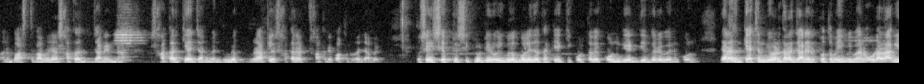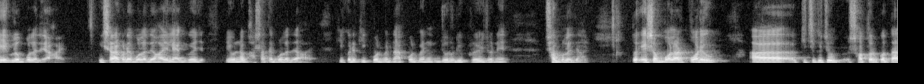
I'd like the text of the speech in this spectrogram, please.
মানে বাঁচতে পারবে, যারা সাঁতার জানেন না। সাঁতার কি আর জানবেন? দূরে রাখলে সাঁতার সাঁতারে কতটা যাবেন? তো সেই সেফটি সিকিউরিটির ওইগুলো বলে দেওয়া থাকে, কি করতে হবে, কোন গেট দিয়ে বেরোবেন, কোন যারা গেছেন বিমানে তারা জানেন, প্রথমেই বিমান ওড়ার আগে এগুলো বলে দেওয়া হয়। ইশারা করে বলে দেওয়া হয় ল্যাঙ্গুয়েজ বিভিন্ন ভাষাতে বলে দেওয়া হয়। কি করে কি করবেন, না করবেন, জরুরি প্রয়োজনে সব বলে দেওয়া হয়। তো এসব বলার পরেও কিছু কিছু সতর্কতা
